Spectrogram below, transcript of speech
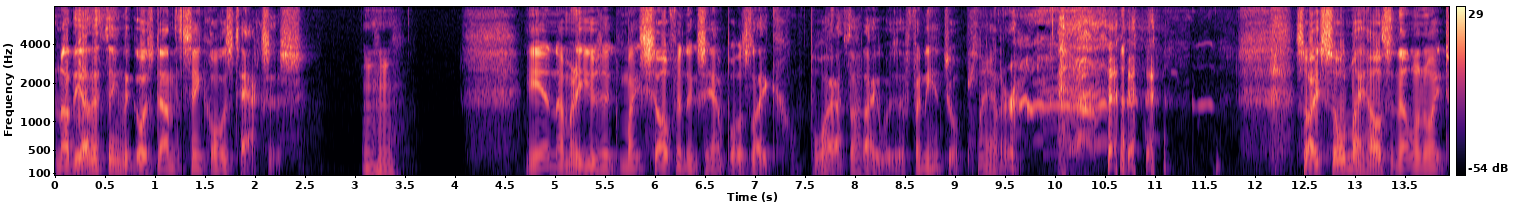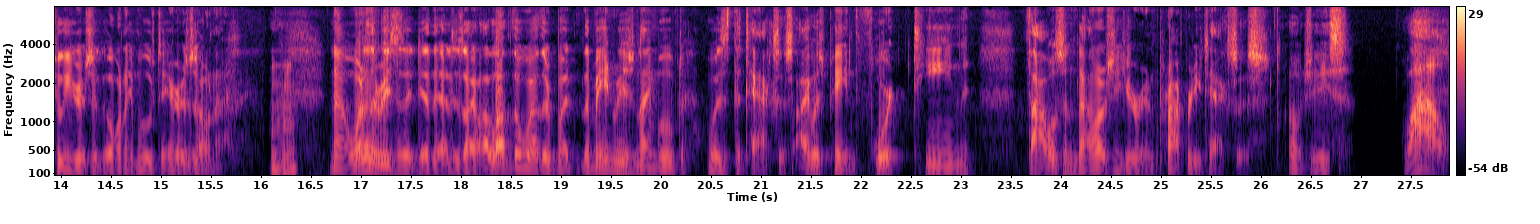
Now the other thing that goes down the sinkhole is taxes. Mm-hmm. And I'm going to use myself as an example. As like, boy, I thought I was a financial planner. So I sold my house in Illinois two years ago and I moved to Arizona. Mm-hmm. Now, one of the reasons I did that is I, I love the weather, but the main reason I moved was the taxes. I was paying fourteen thousand dollars a year in property taxes. Oh, geez, wow,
